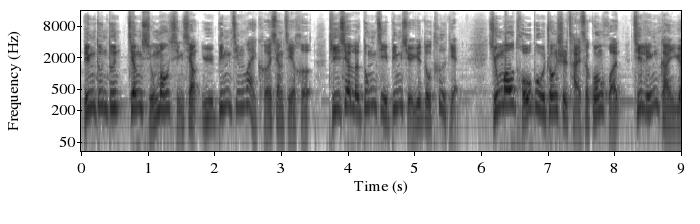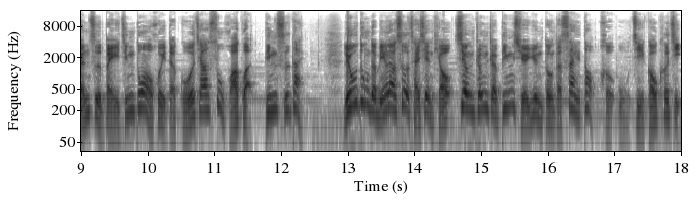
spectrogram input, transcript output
冰墩墩将熊猫形象与冰晶外壳相结合，体现了冬季冰雪运动特点。熊猫头部装饰彩色光环，其灵感源自北京冬奥会的国家速滑馆冰丝带。流动的明亮色彩线条象征着冰雪运动的赛道和五 G 高科技。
